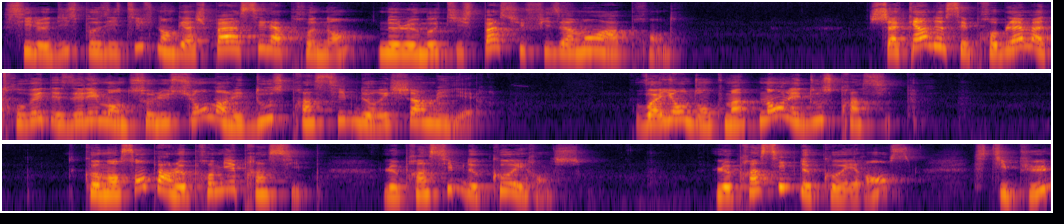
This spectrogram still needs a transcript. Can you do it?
si le dispositif n'engage pas assez l'apprenant, ne le motive pas suffisamment à apprendre. Chacun de ces problèmes a trouvé des éléments de solution dans les douze principes de Richard Meyer. Voyons donc maintenant les douze principes. Commençons par le premier principe, le principe de cohérence. Le principe de cohérence stipule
